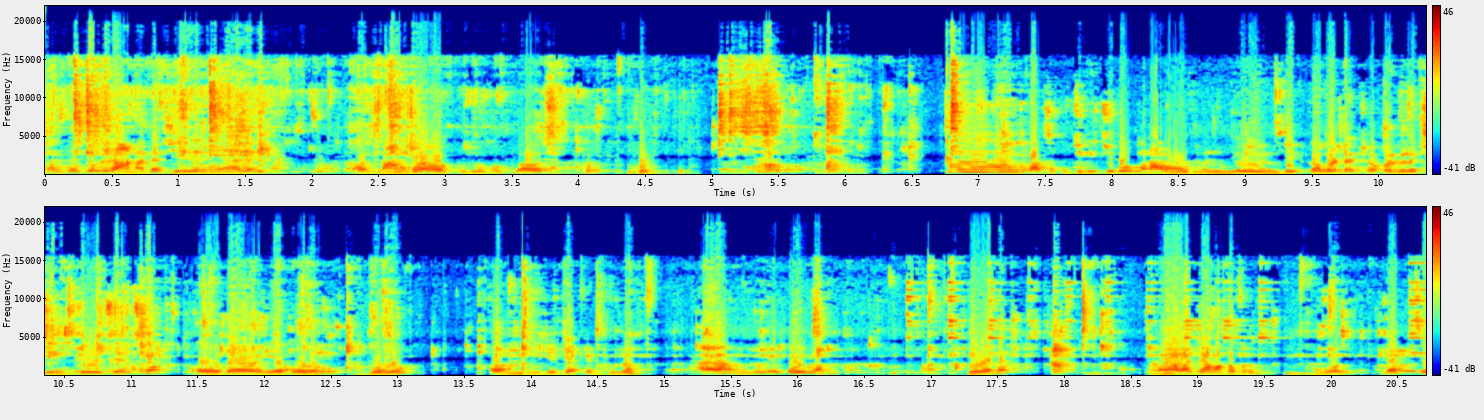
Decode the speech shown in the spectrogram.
ভালো করে রান্নাটা সেরে নিয়ে আগে স্নান করে আবার পুজো করতে হবে। কাছাকাছি কিছু করব না, আমার হাজবেন্ড বেড কাভারটা সকালবেলা চেঞ্জ করেছে আজকে। ওটা ইয়ে করে ধরলো নিজের জ্যাকেটগুলো আর আমি ইয়ে করব। কি বলে? আমি আমার জামা কাপড় যাচ্ছে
